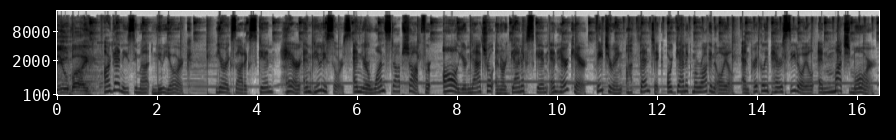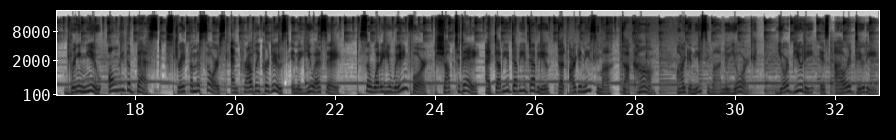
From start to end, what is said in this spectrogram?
to you by Arganissima, New York. Your exotic skin, hair, and beauty source, and your one stop shop for all your natural and organic skin and hair care, featuring authentic organic Moroccan oil and prickly pear seed oil, and much more. Bringing you only the best, straight from the source, and proudly produced in the USA. So, what are you waiting for? Shop today at www.arganissima.com. Arganissima, New York. Your beauty is our duty.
